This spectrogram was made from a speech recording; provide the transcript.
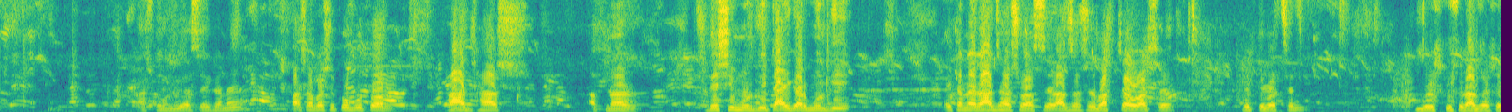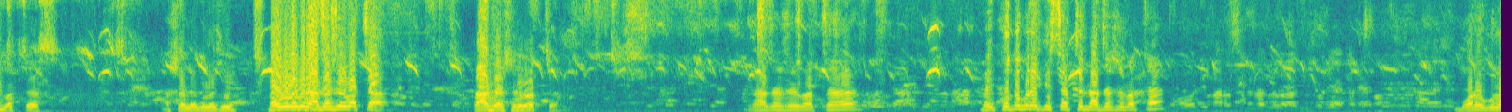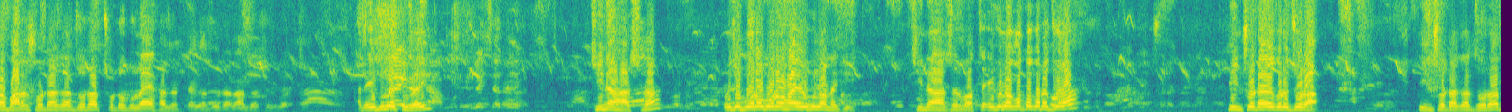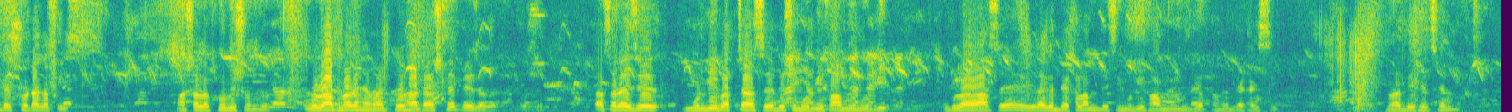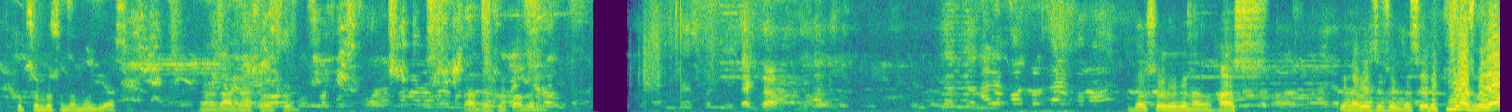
হাঁস মুরগি আছে এখানে। পাশাপাশি কবুতর রাজহাঁস আপনার দেশি মুরগি, টাইগার মুরগি, এখানে রাজহাঁসও আছে রাজহাঁসের বাচ্চাও আছে, দেখতে পাচ্ছেন। বেশ কিছু রাজহাঁসের বাচ্চা আছে। আসলে এগুলো কি ভাই, এগুলো কি রাজহাঁসের বাচ্চা? রাজহাঁসের বাচ্চা। রাজহাঁসের বাচ্চা। ভাই, কত করে পিস চাচ্ছেন রাজহাঁসের বাচ্চা? বড়গুলা বারোশো টাকা জোড়া ছোটগুলা এক হাজার টাকা জোড়া রাজহাঁসের বাচ্চা। আর এগুলা কি ভাই? চীনা হাঁস না? ওই যে বড় বড় হয় এগুলা নাকি? চীনা হাঁসের বাচ্চা। এগুলা কত করে জোড়া? তিনশো টাকা করে জোড়া। তিনশো টাকা জোড়া, দেড়শো টাকা পিস মাসাল্লাহ খুবই সুন্দর। এগুলো আপনারা হেমায়তপুর হাটে আসলে পেয়ে যাবেন। তাছাড়া এই যে মুরগির বাচ্চা আছে দেশি মুরগি ফার্মি মুরগি এগুলো আছে এর আগে দেখালাম দেশি মুরগি ফার্মি মুরগি আপনাদের দেখাইছি। আপনারা দেখেছেন খুব সুন্দর সুন্দর মুরগি আছে। এখানে রাজহাঁসও আছে রাজহাঁসও পাবেন। দর্শক এখানে হাঁস কেনা বেচা চলতেছে। এটা কি হাঁস ভাইয়া?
